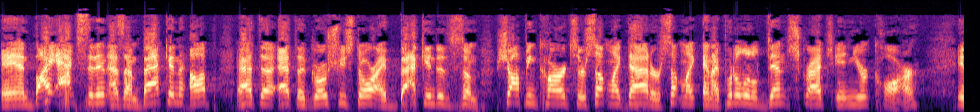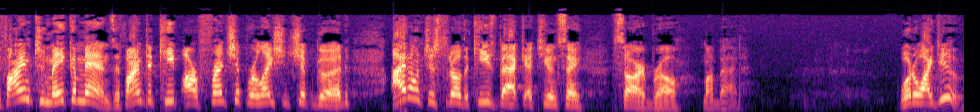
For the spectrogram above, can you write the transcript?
and by accident, as I'm backing up at the, at the grocery store, I back into some shopping carts or something like that or something like, and I put a little dent scratch in your car. If I'm to make amends, if I'm to keep our friendship relationship good, I don't just throw the keys back at you and say, sorry bro, my bad. What do I do?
